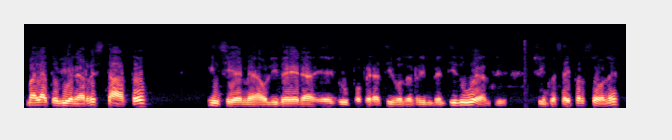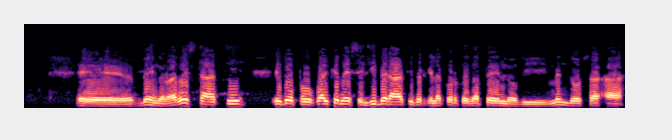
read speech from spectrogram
Malato viene arrestato insieme a Olivera e il gruppo operativo del RIM 22, altri 5-6 persone, eh, vengono arrestati e dopo qualche mese liberati perché la Corte d'Appello di Mendoza ha,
